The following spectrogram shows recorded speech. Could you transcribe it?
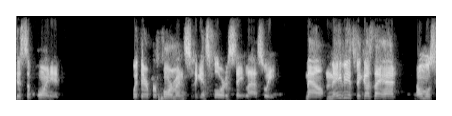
disappointed with their performance against Florida State last week. Now, maybe it's because they had almost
